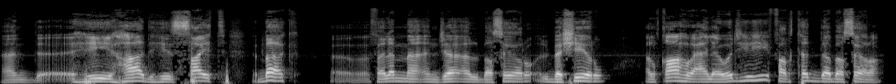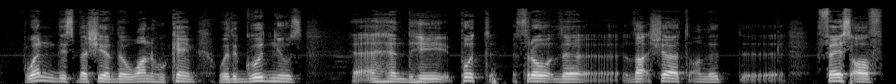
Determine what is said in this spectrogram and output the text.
And uh, he had his sight back. فلما أن جاء البصير البشير ألقاه على وجهه فارتد بصيرا when this Bashir the one who came with good news and he put through the that shirt on the uh, face of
